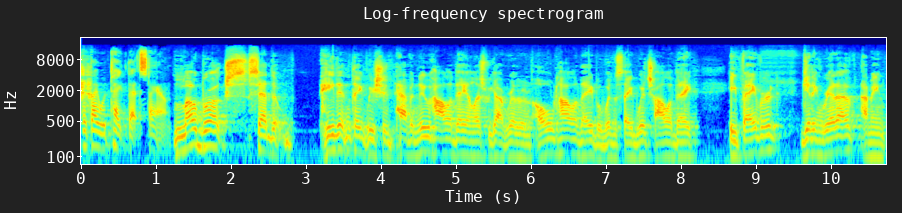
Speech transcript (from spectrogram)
that they would take that stand. Mo Brooks said that he didn't think we should have a new holiday unless we got rid of an old holiday, but wouldn't say which holiday he favored getting rid of. I mean,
